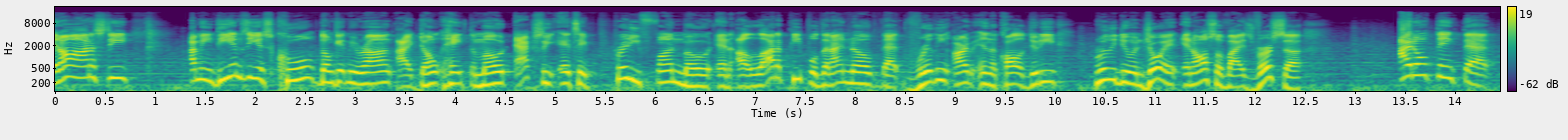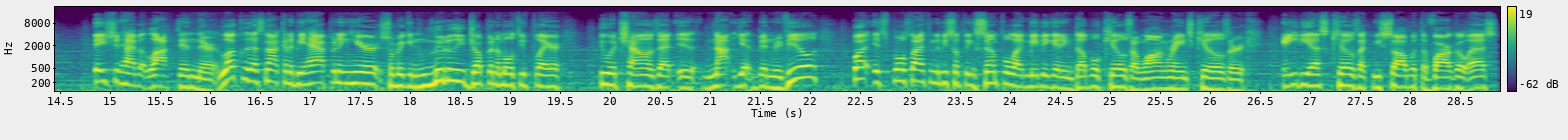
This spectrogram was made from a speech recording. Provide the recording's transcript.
In all honesty, I mean, DMZ is cool, don't get me wrong. I don't hate the mode. Actually, it's a pretty fun mode, and a lot of people that I know that really aren't in the Call of Duty really do enjoy it, and also vice versa. I don't think that they should have it locked in there. Luckily, that's not going to be happening here, so we can literally jump into multiplayer, do a challenge that is not yet been revealed, but it's most likely to be something simple, like maybe getting double kills or long-range kills or ADS kills like we saw with the Vargo S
